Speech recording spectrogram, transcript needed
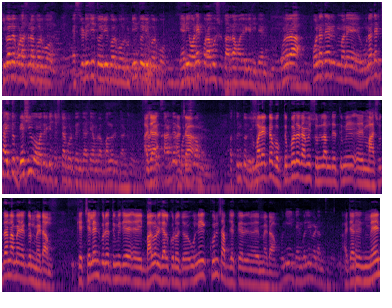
কীভাবে পড়াশোনা করব স্ট্র্যাটেজি তৈরি করব রুটিন তৈরি করব এ নিয়ে অনেক পরামর্শ স্যাররা আমাদেরকে দিতেন ওনারা ওনাদের মানে ওনাদের চাইতে বেশিও আমাদেরকে চেষ্টা করতেন যাতে আমরা ভালো রেজাল্ট করি আচ্ছা, স্যারদের- স্যারদের আচ্ছা। পরিশ্রম অত্যন্ত তোমার একটা বক্তব্য থেকে আমি শুনলাম যে তুমি মাসুদা নামের একজন ম্যাডাম কে চ্যালেঞ্জ করে তুমি যে এই ভালো রেজাল্ট করেছ। উনি কোন সাবজেক্টের ম্যাডাম উনি বেঙ্গলির ম্যাডাম ছিলেন। আচ্ছা মেন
